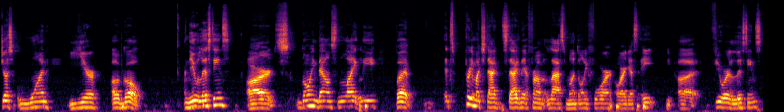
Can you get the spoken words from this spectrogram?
just one year ago. New listings are going down slightly, but it's pretty much stag- stagnant from last month. Only four, or I guess eight, uh, fewer listings.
